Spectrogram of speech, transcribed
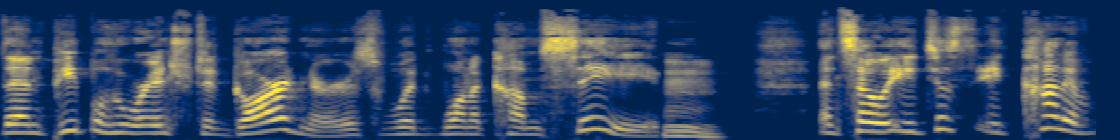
then people who were interested gardeners would want to come see. Mm. And so it just it kind of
